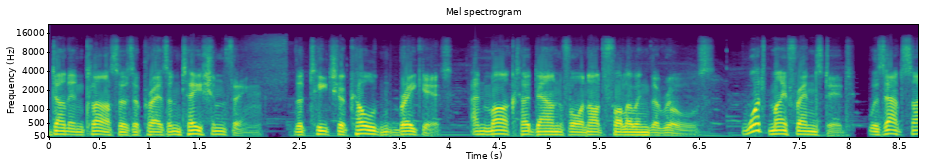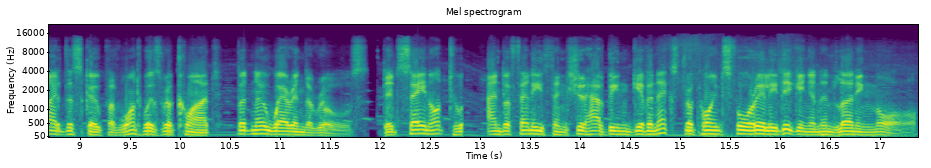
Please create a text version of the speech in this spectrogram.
Done in class as a presentation thing. The teacher couldn't break it and marked her down for not following the rules. What my friends did was outside the scope of what was required, but nowhere in the rules did say not to and if anything should have been given extra points for really digging in and learning more.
